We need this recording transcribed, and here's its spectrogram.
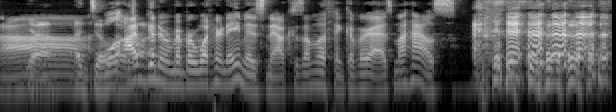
Ah, I don't Well, know I'm gonna remember what her name is now because I'm gonna think of her as my house.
